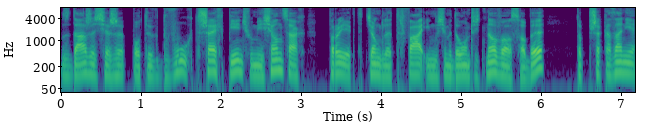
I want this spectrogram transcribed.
zdarzy się, że po tych dwóch, trzech, pięciu miesiącach projekt ciągle trwa i musimy dołączyć nowe osoby, to przekazanie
